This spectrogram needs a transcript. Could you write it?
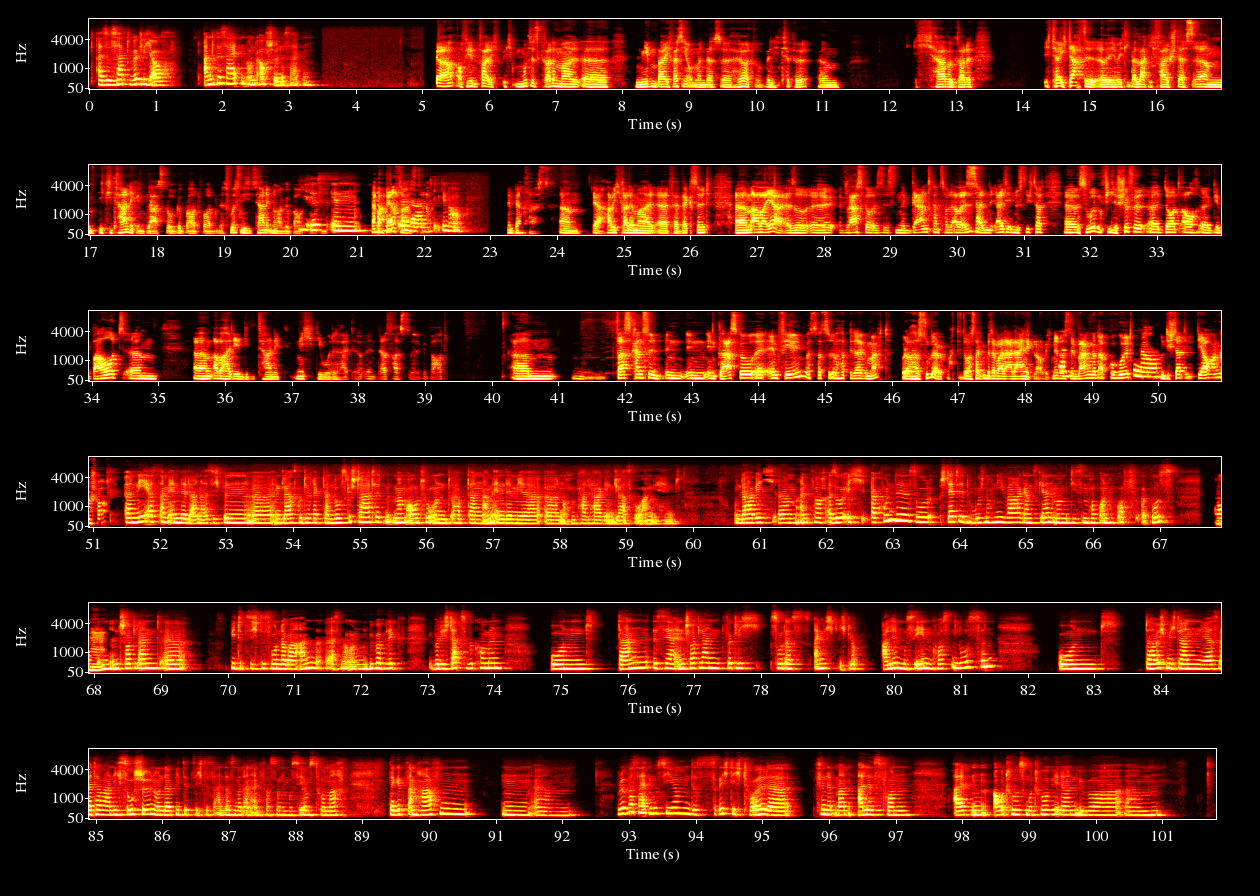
Also es hat wirklich auch andere Seiten und auch schöne Seiten. Ja, auf jeden Fall. Ich, ich muss jetzt gerade mal äh, nebenbei, ich weiß nicht, ob man das äh, hört, wenn ich tippe. Ähm, ich habe gerade, ich, ich dachte, aber ich, da lag ich falsch, dass ähm, die Titanic in Glasgow gebaut worden ist. Wo ist denn die Titanic nochmal gebaut? Die ist in ah, Belfast. Genau. In Belfast. Ähm, ja, habe ich gerade mal äh, verwechselt. Ähm, aber ja, also äh, Glasgow ist, ist eine ganz, ganz tolle, aber es ist halt eine alte Industriestadt. Äh, es wurden viele Schiffe äh, dort auch äh, gebaut, ähm, ähm, aber halt eben die Titanic nicht. Die wurde halt äh, in Belfast äh, gebaut. Ähm, was kannst du in, in, in Glasgow äh, empfehlen? Was, hast du, habt ihr da gemacht? Oder was hast du da gemacht? Du hast halt mittlerweile alleine, glaube ich. Ne? Du hast den Wagen dort abgeholt genau. und die Stadt dir auch angeschaut? Äh, nee, erst am Ende dann. Also ich bin äh, in Glasgow direkt dann losgestartet mit meinem Auto und habe dann am Ende mir äh, noch ein paar Tage in Glasgow angehängt. Und da habe ich ähm, einfach, also ich erkunde so Städte, wo ich noch nie war, ganz gern immer mit diesem Hop-on-Hop-off-Bus. Auch mhm. in, in Schottland äh, bietet sich das wunderbar an, erstmal einen Überblick über die Stadt zu bekommen. Und dann ist ja in Schottland wirklich so, dass eigentlich, ich glaube, alle Museen kostenlos sind. Und da habe ich mich dann, ja, das Wetter war nicht so schön und da bietet sich das an, dass man dann einfach so eine Museumstour macht. Da gibt es am Hafen ein ähm, Riverside Museum, das ist richtig toll. Da findet man alles von alten Autos, Motorrädern über ähm,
